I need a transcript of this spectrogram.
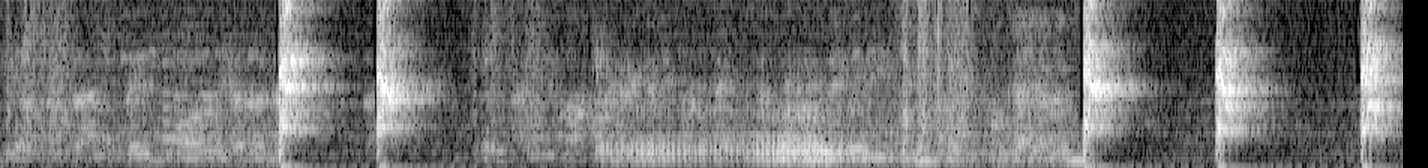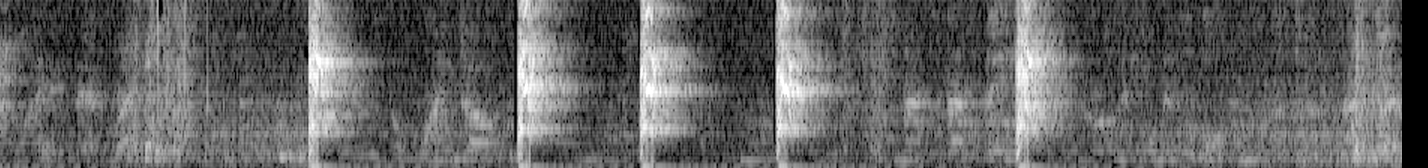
He understands baseball, the other doesn't understand and he's not wearing any protection. Take it easy. okay, and it's the wind-up. Smacks that thing, girl hitting you with the ball. Not good.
